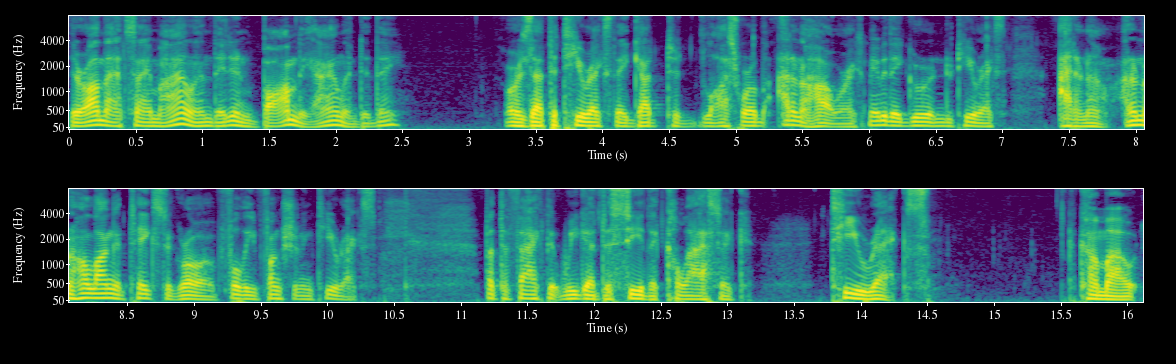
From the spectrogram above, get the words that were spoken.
they're on that same island. They didn't bomb the island, did they? Or is that the T Rex they got to Lost World? I don't know how it works. Maybe they grew a new T Rex. I don't know. I don't know how long it takes to grow a fully functioning T Rex. But the fact that we got to see the classic T Rex come out,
